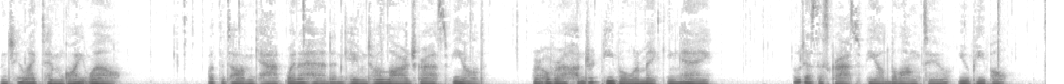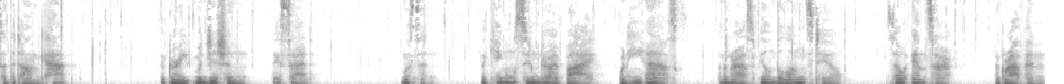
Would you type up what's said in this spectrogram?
and she liked him quite well. But the tomcat went ahead and came to a large grass field where over a hundred people were making hay. Who does this grass field belong to, you people? said the tomcat. The great magician, they said. Listen, the king will soon drive by. When he asks who the grass field belongs to, so answer the Grafin.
